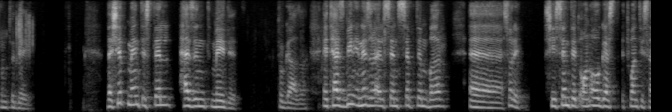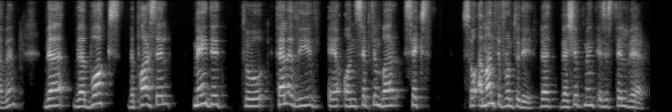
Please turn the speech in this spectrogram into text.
from today. The shipment still hasn't made it to Gaza. It has been in Israel since September. Uh, sorry, she sent it on August 27. The the box, the parcel, made it to Tel Aviv uh, on September 6th. So a month from today, the, the shipment is still there.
